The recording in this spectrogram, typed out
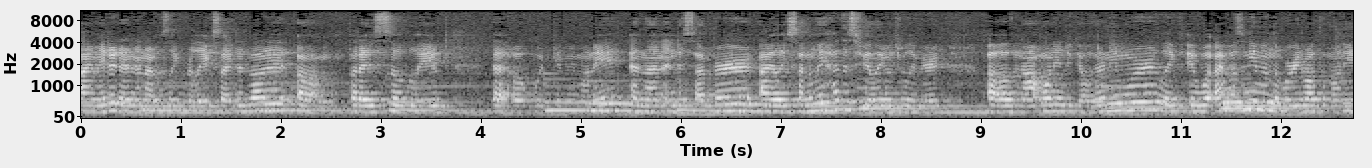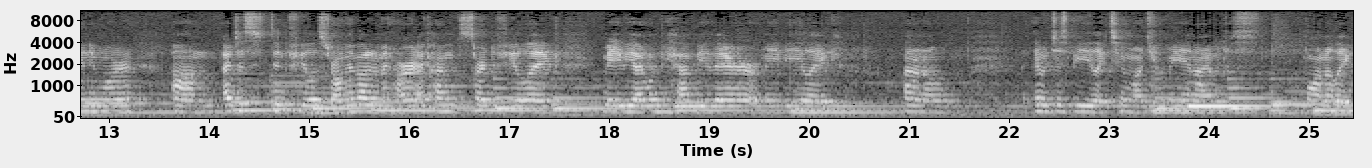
I made it in, and I was like really excited about it. Um, but I still believed that Hope would give me money. And then in December, I like suddenly had this feeling. It was really weird of not wanting to go there anymore. Like it, I wasn't even worried about the money anymore. Um, I just didn't feel as strong about it in my heart. I kind of started to feel like maybe I wouldn't be happy there, or maybe like I don't know, it would just be like too much for me, and I would just want to like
